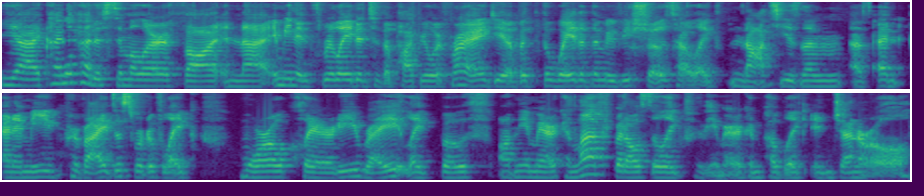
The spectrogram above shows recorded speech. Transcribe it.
Yeah, I kind of had a similar thought in that. I mean, it's related to the popular front idea, but the way that the movie shows how like Nazism as an enemy provides a sort of like moral clarity, right? Like both on the American left, but also like for the American public in general.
